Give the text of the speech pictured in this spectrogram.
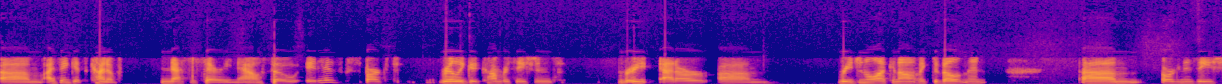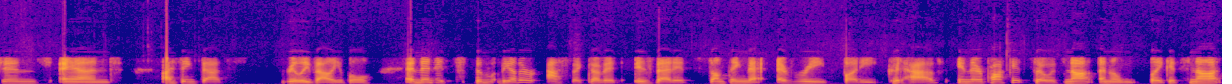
um, I think it's kind of necessary now. So it has sparked really good conversations at our um, regional economic development um, organizations, and I think that's really valuable. And then it's the the other aspect of it is that it's something that everybody could have in their pocket. So it's not an like it's not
